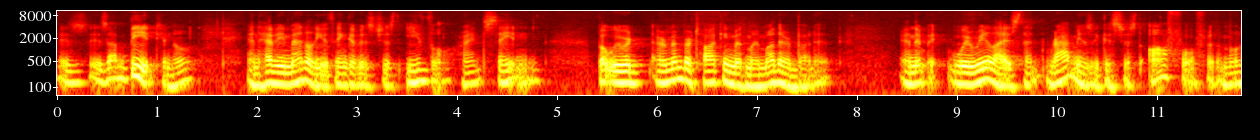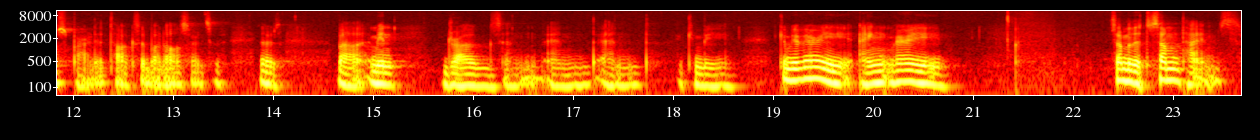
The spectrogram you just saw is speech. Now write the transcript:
is, is upbeat, you know? And heavy metal you think of as just evil, right? Satan. But we were, I remember talking with my mother about it, and it, we realized that rap music is just awful for the most part. It talks about all sorts of, well, I mean, drugs and and and it can be it can be very very some of the sometimes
